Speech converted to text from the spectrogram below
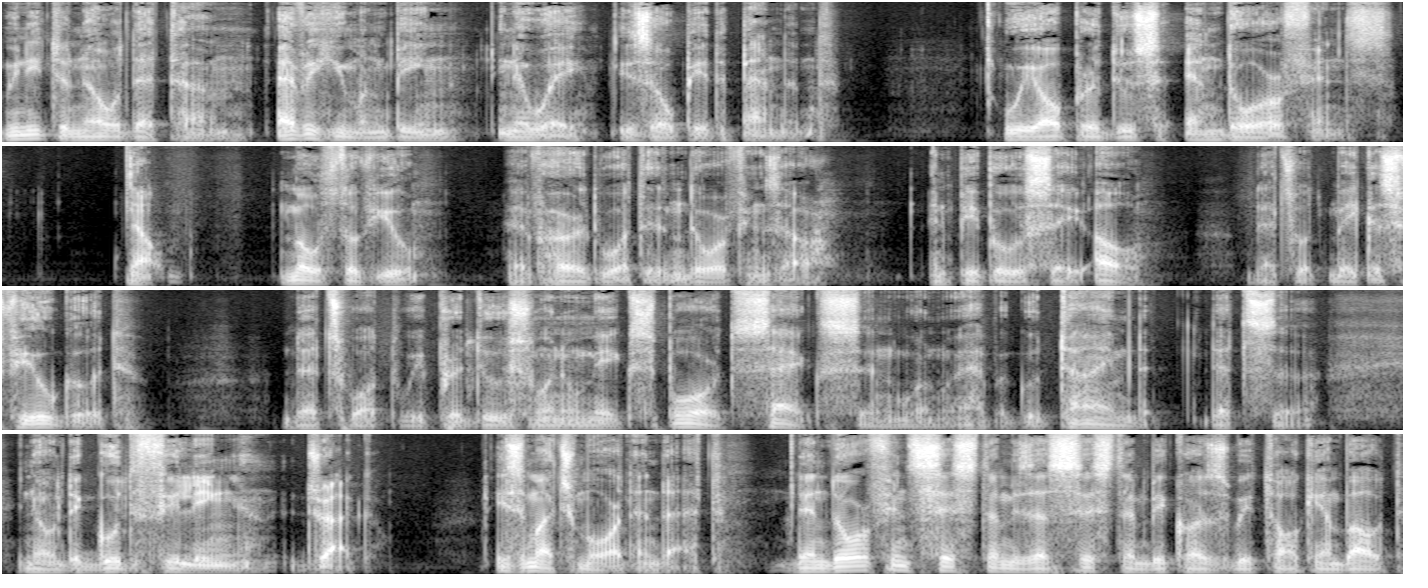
we need to know that um, every human being, in a way, is opiate dependent. We all produce endorphins. Now, most of you have heard what endorphins are, and people will say, oh, that's what makes us feel good. That's what we produce when we make sport, sex, and when we have a good time. That, that's, uh, you know, the good feeling drug. Is much more than that. The endorphin system is a system because we're talking about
